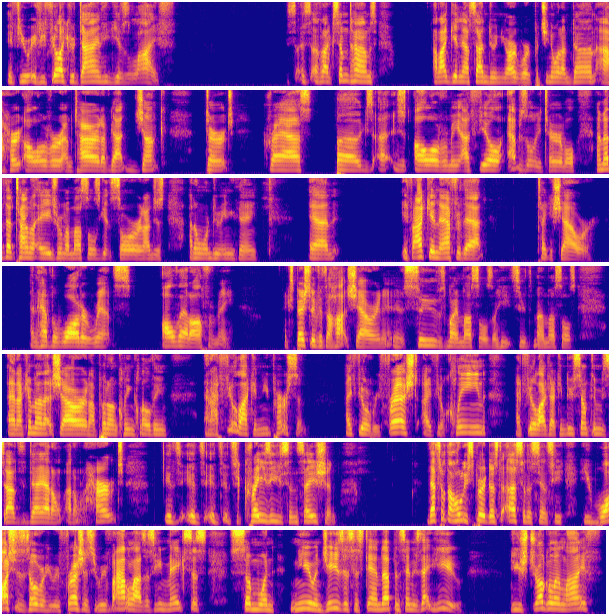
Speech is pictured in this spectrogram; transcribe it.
If you if you feel like you're dying, he gives life. It's, it's like sometimes I like getting outside and doing yard work, but you know what? I'm done. I hurt all over. I'm tired. I've got junk, dirt, grass, bugs, uh, just all over me. I feel absolutely terrible. I'm at that time of age where my muscles get sore and I just, I don't want to do anything. And if I can, after that, take a shower and have the water rinse all that off of me, especially if it's a hot shower and it, and it soothes my muscles, the heat soothes my muscles and I come out of that shower and I put on clean clothing and I feel like a new person. I feel refreshed. I feel clean. I feel like I can do something besides the day. I don't, I don't hurt. It's, it's, it's, it's a crazy sensation. That's what the Holy Spirit does to us in a sense. He, he washes us over. He refreshes. He revitalizes. He makes us someone new. And Jesus is stand up and saying, is that you? Do you struggle in life?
